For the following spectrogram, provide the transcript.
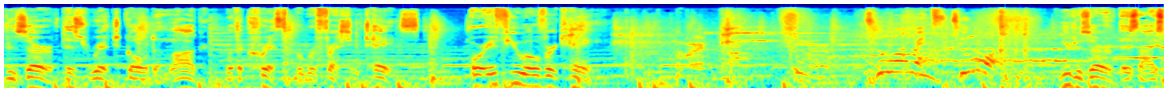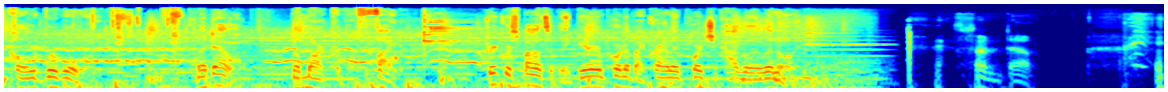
you deserve this rich golden lager with a crisp but refreshing taste. Or if you overcame, Two more reps, two more. you deserve this ice cold reward. Modelo, the markable fighter. Drink responsibly. Beer imported by Crown Port Chicago, Illinois. So dumb.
